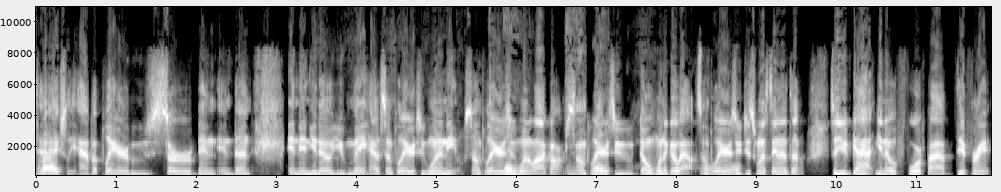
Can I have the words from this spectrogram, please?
To right. actually have a player who's served and, and done. And then, you know, you may have some players who want to kneel, some players and, who want to lock arms, some players and, who don't want to go out, some players who just want to stand in the tunnel. So you've got, you know, four or five different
